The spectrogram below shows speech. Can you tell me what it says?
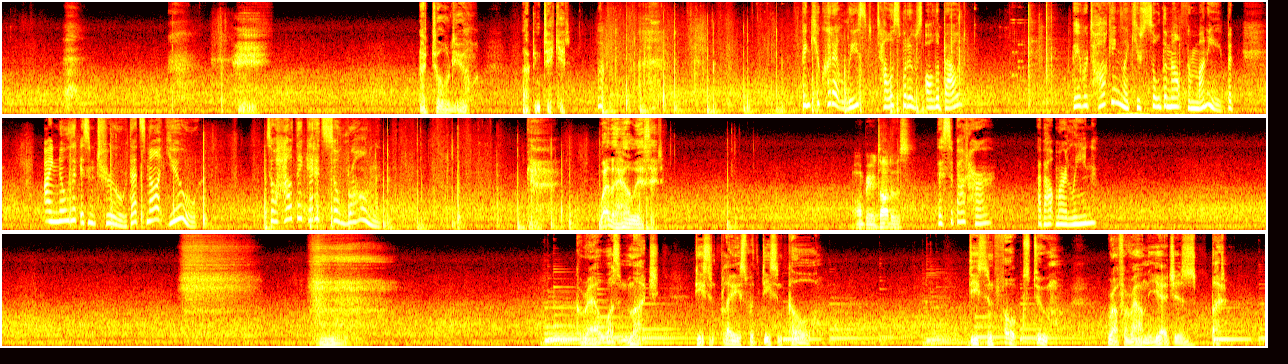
Told you. I can take it. Think you could at least tell us what it was all about? They were talking like you sold them out for money, but I know that isn't true. That's not you. So how'd they get it so wrong? Where the hell is it? I won't be able to talk to us. This about her? About Marlene? Decent place with decent coal. Decent folks, too. Rough around the edges, but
